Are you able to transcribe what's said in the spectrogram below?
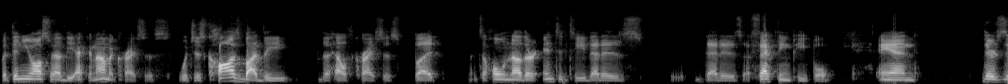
but then you also have the economic crisis, which is caused by the the health crisis, but it's a whole other entity that is that is affecting people. And there's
